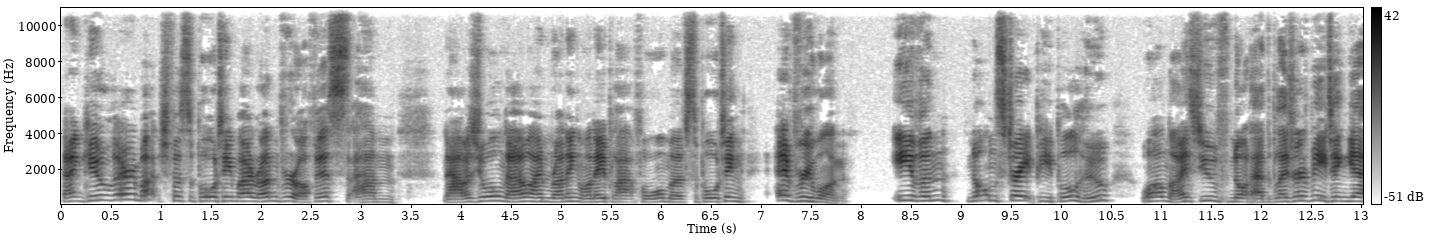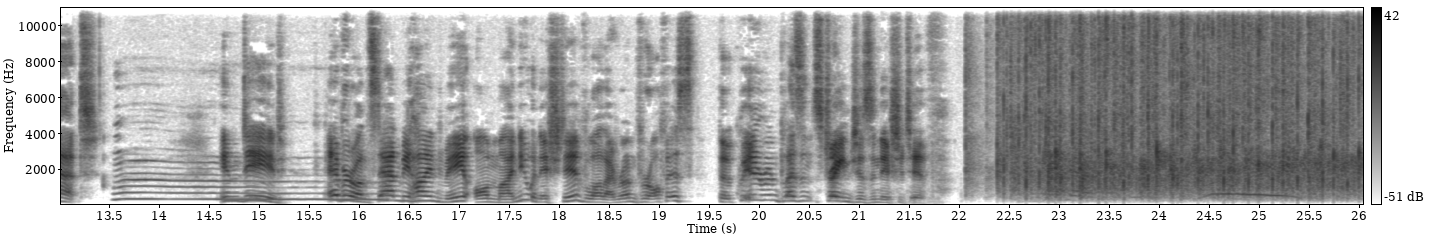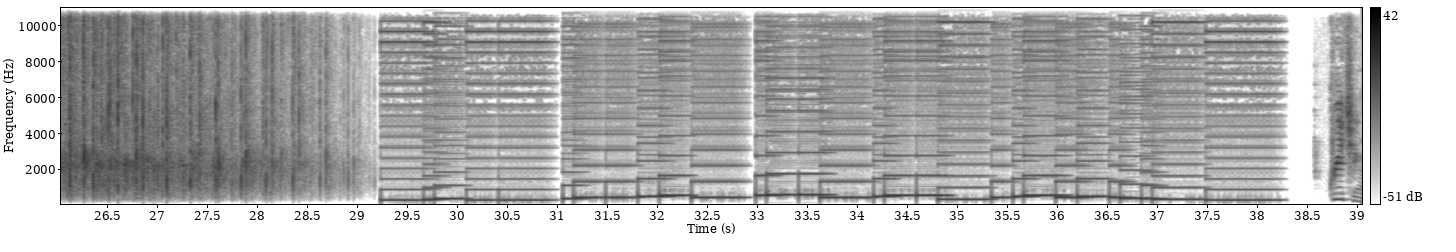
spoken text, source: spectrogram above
Thank you very much for supporting my run for office. Um, now, as you all know, I'm running on a platform of supporting everyone, even non straight people who, while nice, you've not had the pleasure of meeting yet. Indeed. Everyone stand behind me on my new initiative while I run for office the Queer and Pleasant Strangers Initiative.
